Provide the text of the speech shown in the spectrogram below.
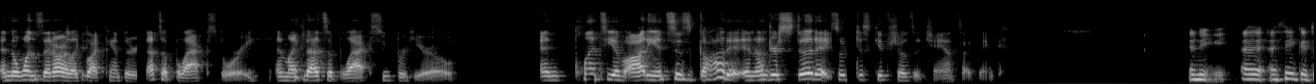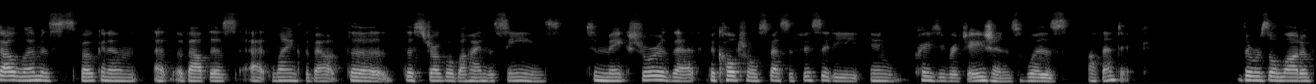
And the ones that are, like Black Panther, that's a black story. And like that's a black superhero. And plenty of audiences got it and understood it. So just give shows a chance, I think. And I think Adele Lim has spoken at, about this at length about the the struggle behind the scenes to make sure that the cultural specificity in Crazy Rich Asians was authentic. There was a lot of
